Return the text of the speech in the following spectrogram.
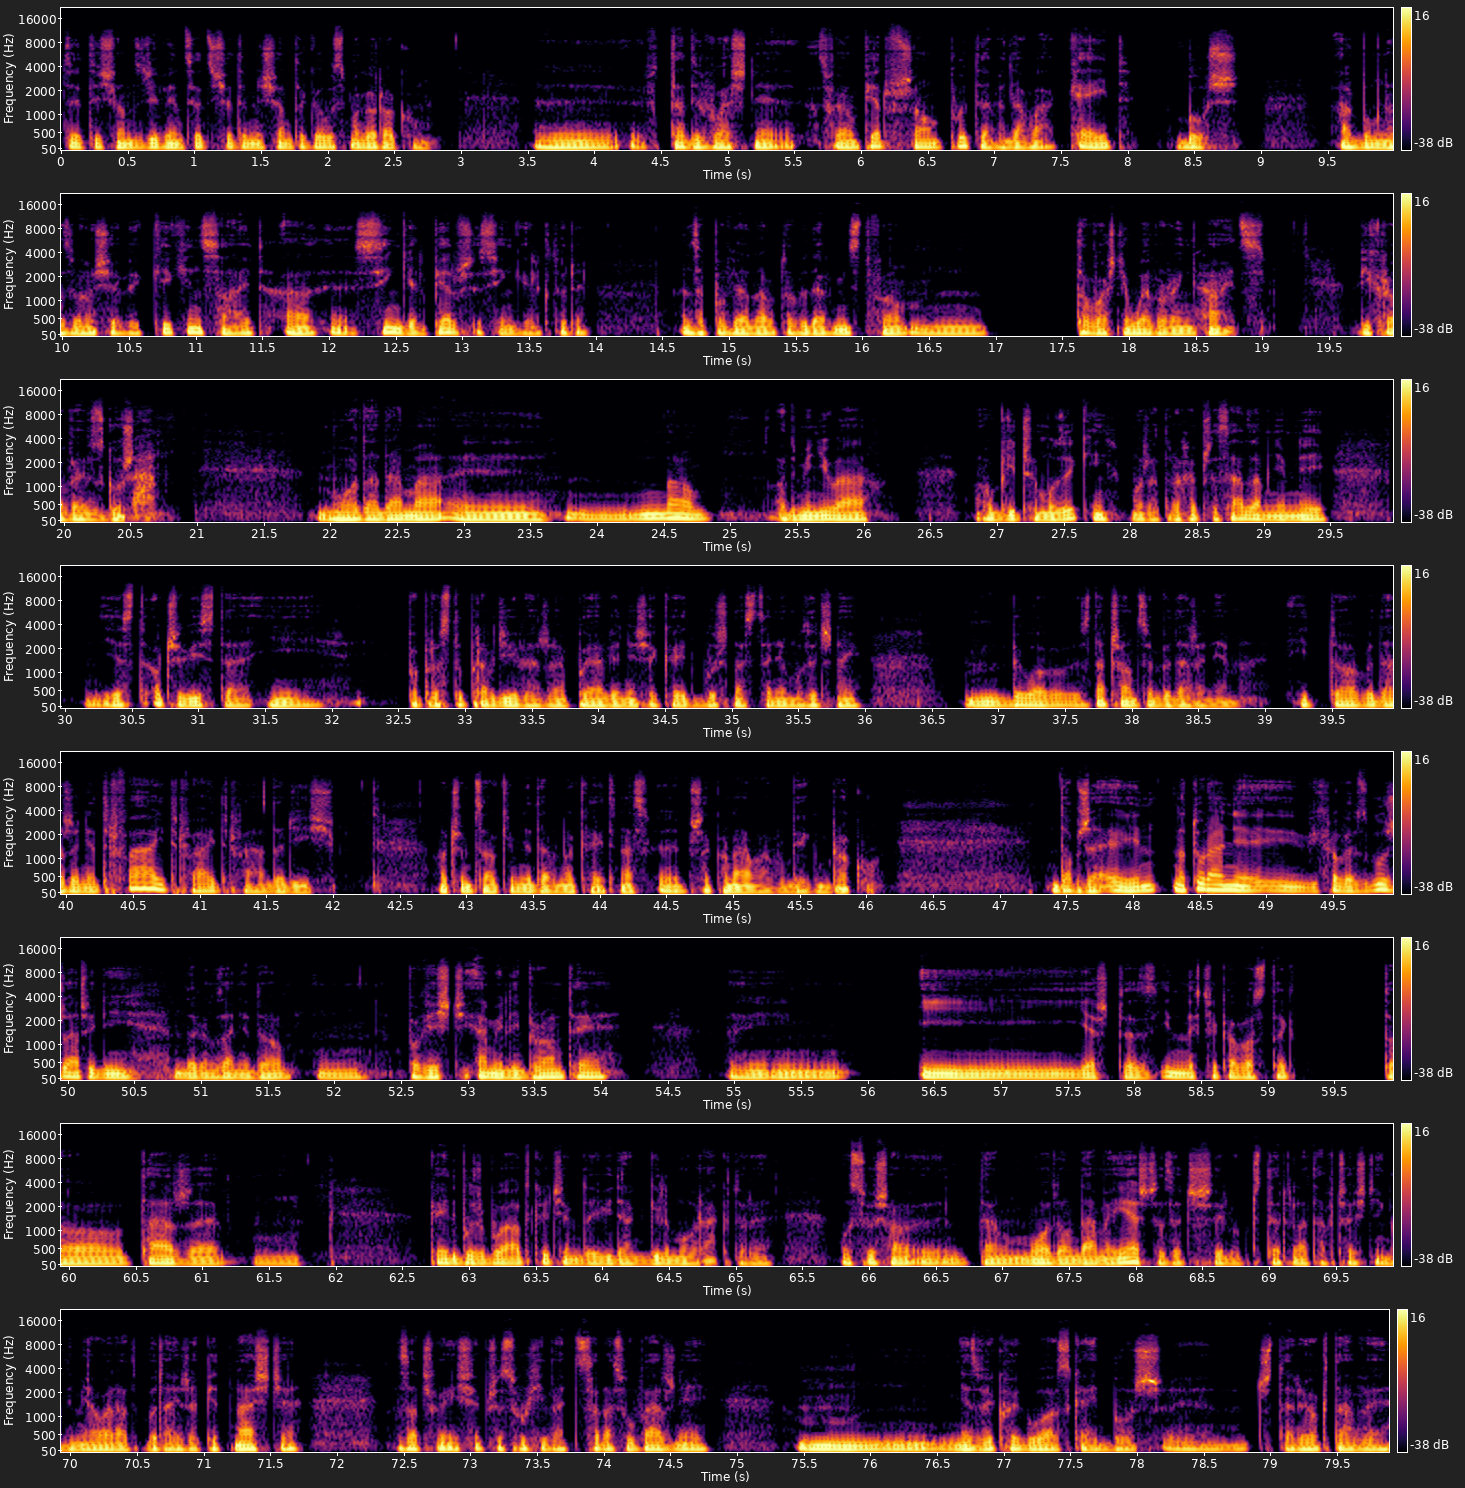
Luty 1978 roku. Y, wtedy właśnie swoją pierwszą płytę wydała Kate Bush. Album nazywał się The Kick Inside, a y, singiel, pierwszy singiel, który zapowiadał to wydawnictwo, mm, to właśnie Weathering Heights, Wichrowe Wzgórza. Młoda dama y, no, odmieniła oblicze muzyki, może trochę przesadzam, niemniej jest oczywiste i po prostu prawdziwe, że pojawienie się Kate Bush na scenie muzycznej było znaczącym wydarzeniem. I to wydarzenie trwa i trwa i trwa do dziś, o czym całkiem niedawno Kate nas y, przekonała w ubiegłym roku. Dobrze, y, naturalnie Wichrowe Wzgórza, czyli nawiązanie do mm, powieści Emily Bronte i jeszcze z innych ciekawostek to ta, że mm, Kate Bush była odkryciem Davida Gilmoura, który usłyszał y, tę młodą damę jeszcze ze 3 lub 4 lata wcześniej, gdy miała lat bodajże 15. Zaczął jej się przysłuchiwać coraz uważniej. Mm, niezwykły głos Kate Bush, y, cztery oktawy,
